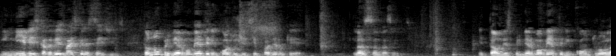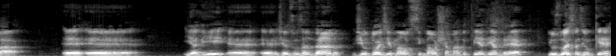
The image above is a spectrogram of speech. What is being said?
em níveis cada vez mais crescentes disso. Então, num primeiro momento, ele encontra os discípulos fazendo o quê? Lançando as redes. Então, nesse primeiro momento, ele encontrou lá. É, é, e ali é, é Jesus andando, viu dois irmãos, Simão chamado Pedro e André, e os dois faziam o quê?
